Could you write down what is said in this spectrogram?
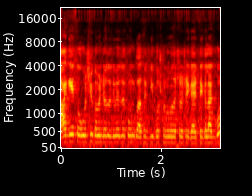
লাগে তো অবশ্যই কমেন্টে বলে দেবে যে কোন ক্লাসের কি প্রশ্ন তোমাদের সরাসরি গাইড থেকে লাগবে।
